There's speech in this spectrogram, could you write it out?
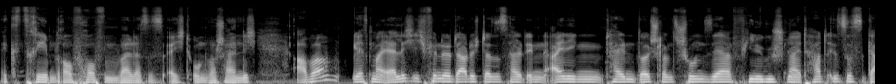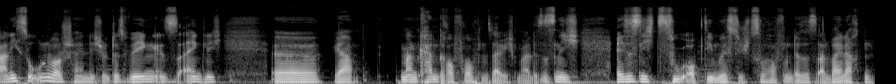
extrem drauf hoffen, weil das ist echt unwahrscheinlich. Aber jetzt mal ehrlich, ich finde dadurch, dass es halt in einigen Teilen Deutschlands schon sehr viel geschneit hat, ist es gar nicht so unwahrscheinlich. Und deswegen ist es eigentlich, äh, ja, man kann drauf hoffen, sage ich mal. Es ist nicht, es ist nicht zu optimistisch zu hoffen, dass es an Weihnachten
